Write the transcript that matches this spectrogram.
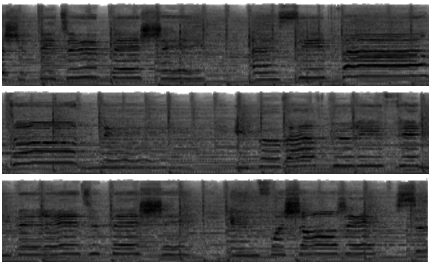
rachetés du péché, ainsi pardonnés. Ils peuvent être purifiés, libérés du péché, une fois changés, se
